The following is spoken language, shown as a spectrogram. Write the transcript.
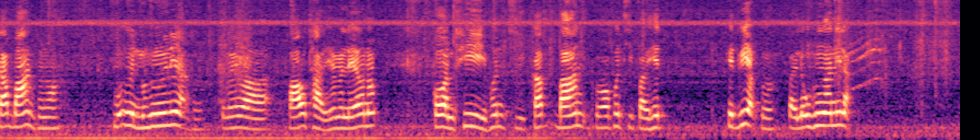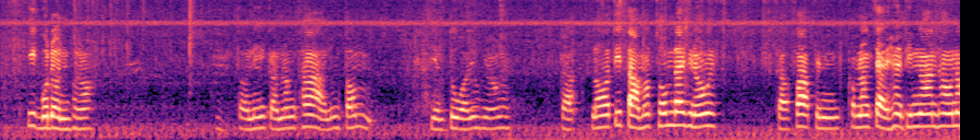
กลับบ้านพิ่นว่ามืออื่นมือฮือนี่แหละก็เลยว่าเฝ้าไถให้มันแล้วเนาะก่อนที่เพิ่นสิกลับบ้านเพราะว่าเพิ่นสิไปเฮ็ดเฮ็ดเวียกไปลงเฮือนี่แหละอีกบดนพิ่นว่า ตอนนี้กำลังท่าลุงต้อมเตรียมตัวอยู่พี่น้องกะรอติดตามรับชมได้พี่น้องเลยกะฝากเป็นกำลังใจให้ทีมงานเฮาน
